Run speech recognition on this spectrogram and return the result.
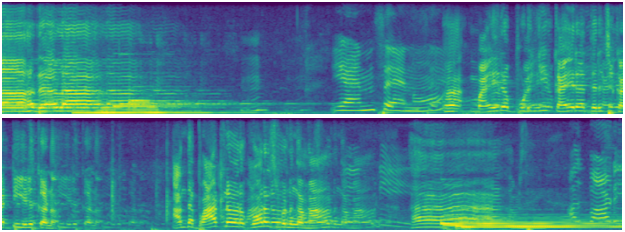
காதலா? மயிரை புடுங்கி கயிறை தெரிச்சு கட்டி இழுக்கணும். அந்த பாட்டுல வர கோரஸ் பண்ணுங்கம்மா ஆ, அது பாடி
